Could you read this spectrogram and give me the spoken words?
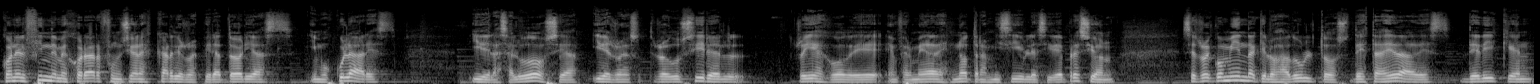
con el fin de mejorar funciones cardiorrespiratorias y musculares y de la salud ósea y de reducir el riesgo de enfermedades no transmisibles y depresión, se recomienda que los adultos de estas edades dediquen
